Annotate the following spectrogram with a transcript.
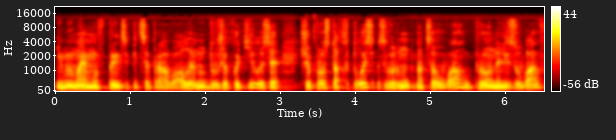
і ми маємо в принципі це право. Але ну дуже хотілося, щоб просто хтось звернув на це увагу, проаналізував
